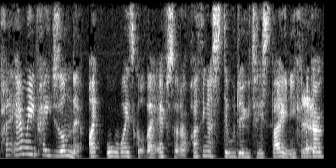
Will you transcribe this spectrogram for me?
how many pages on there? I always got that episode up. I think I still do to this day. And you kind Yeah. of go,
